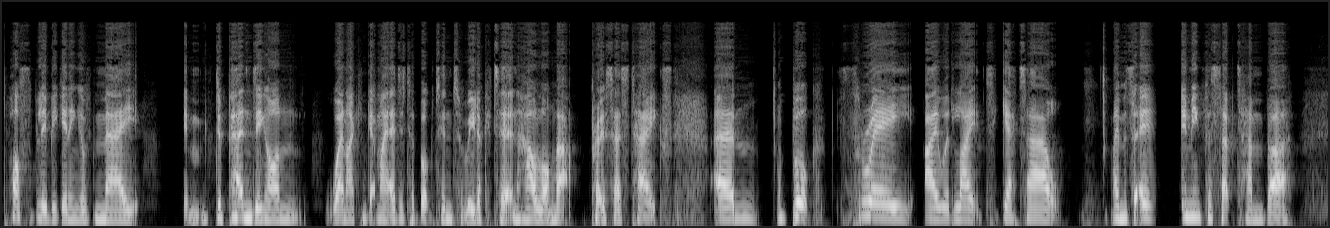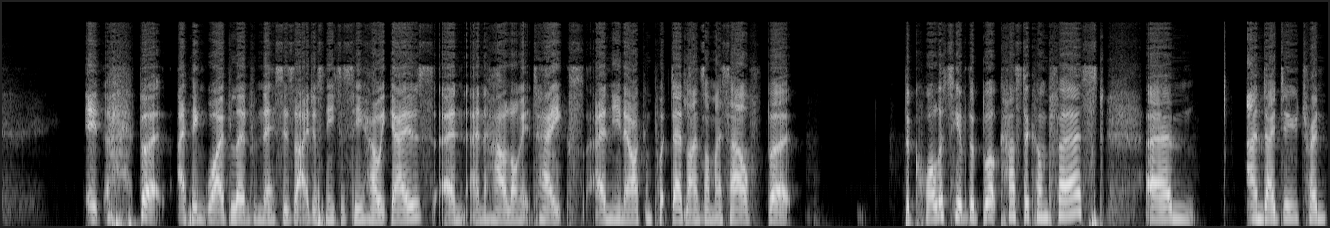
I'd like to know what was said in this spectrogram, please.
possibly beginning of May, depending on when I can get my editor booked in to relook at it and how long that process takes. Um, book three, I would like to get out. I'm aiming for September. It, but I think what I've learned from this is that I just need to see how it goes and, and how long it takes. And, you know, I can put deadlines on myself, but the quality of the book has to come first. Um, and I do tend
